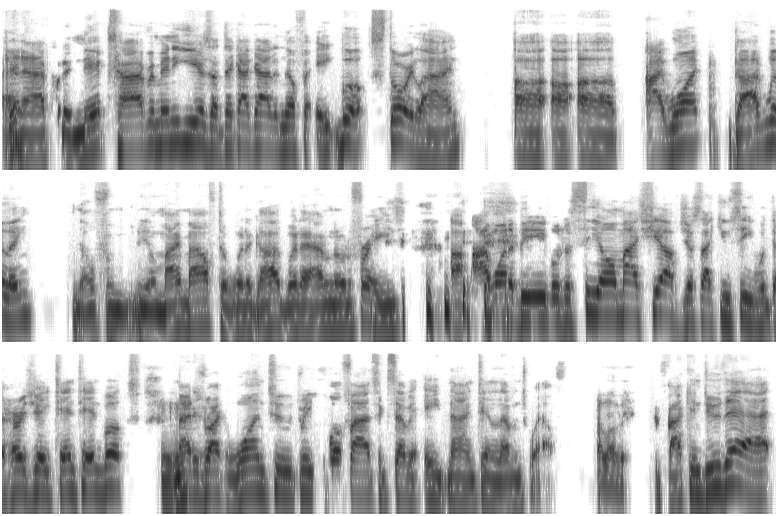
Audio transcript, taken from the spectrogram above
And I, for the next however many years, I think I got enough for eight books storyline. Uh, uh, uh, I want, God willing, you know, from you know my mouth to what a God, what I don't know the phrase. uh, I want to be able to see on my shelf, just like you see with the Hergé Tintin books, Mhm. Matty's Rocket 1, 2, 3, 4, 5, 6, 7, 8, 9, 10, 11, 12. I love it. If I can do that,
